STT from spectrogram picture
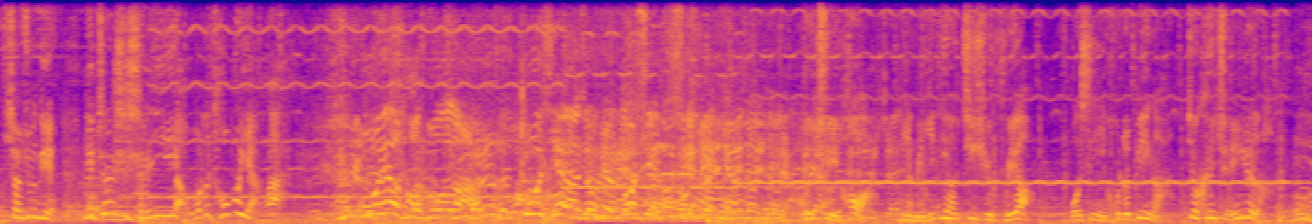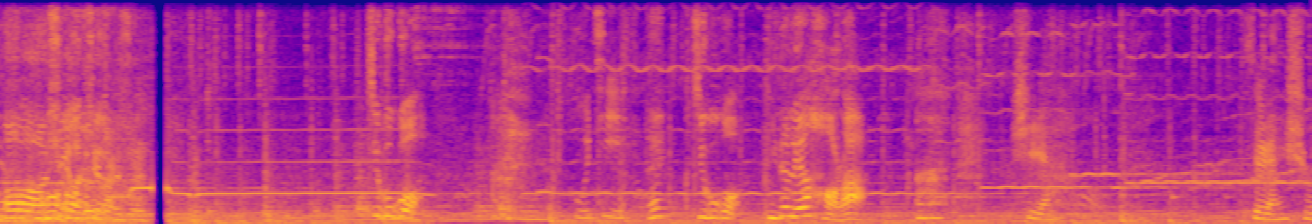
小兄弟，你真是神医啊！我的头不痒了。我也好多了，多谢啊，兄弟，多谢多谢。回去以后啊，你们一定要继续服药，我想以后的病啊就可以痊愈了。哦，谢了谢了。季姑姑，无忌哎，季姑姑，你的脸好了。啊，是啊。虽然说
